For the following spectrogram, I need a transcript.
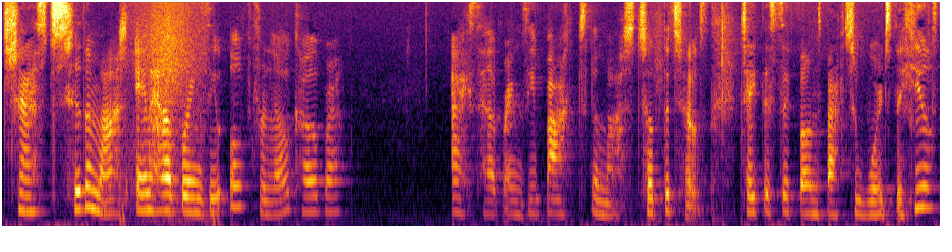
chest to the mat. Inhale brings you up for low cobra. Exhale brings you back to the mat. Tuck the toes. Take the sit bones back towards the heels.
